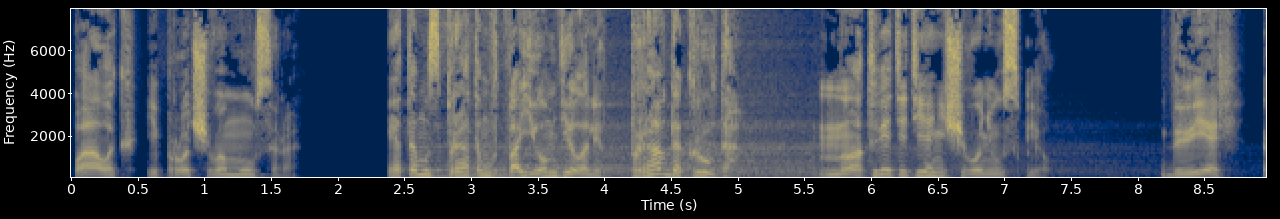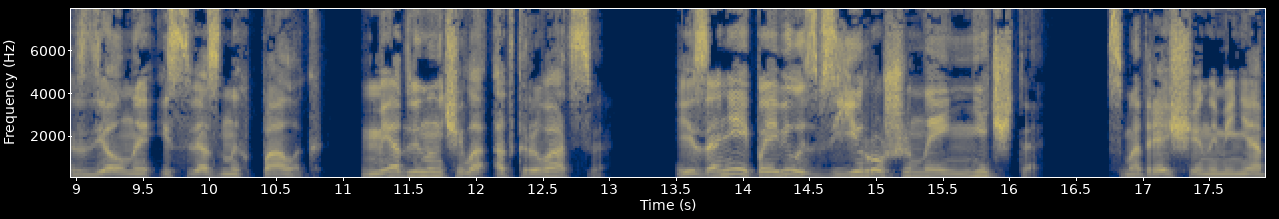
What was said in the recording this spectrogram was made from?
палок и прочего мусора. Это мы с братом вдвоем делали. Правда круто?» Но ответить я ничего не успел. Дверь, сделанная из связанных палок, медленно начала открываться, и за ней появилось взъерошенное нечто, смотрящее на меня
